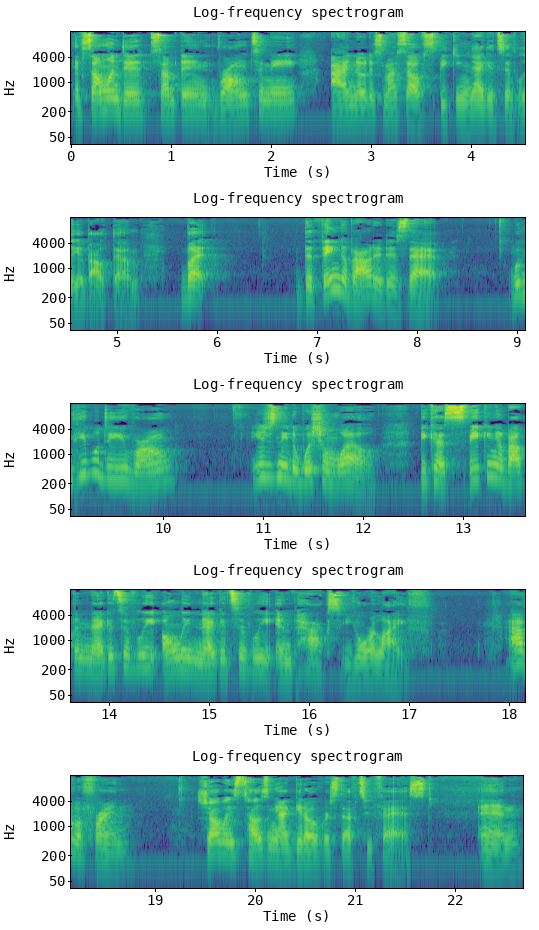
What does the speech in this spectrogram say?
If someone did something wrong to me, I notice myself speaking negatively about them. But the thing about it is that when people do you wrong, you just need to wish them well because speaking about them negatively only negatively impacts your life. I have a friend. She always tells me I get over stuff too fast. And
